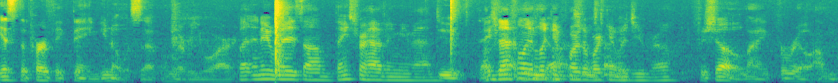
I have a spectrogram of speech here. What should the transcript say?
It's the perfect thing. You know what's up, whoever you are, but anyways, um, thanks for having me, man. dude. I'm thanks for definitely having me, looking forward to working tight. with you, bro. For sure, like for real, I'm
